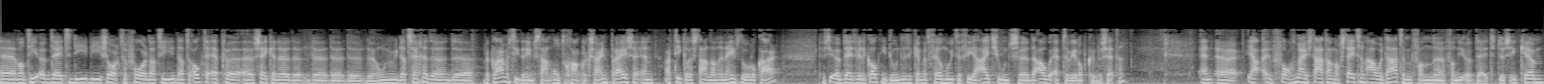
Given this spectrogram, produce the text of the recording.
Uh, want die update die, die zorgt ervoor dat, die, dat ook de app, uh, zeker de, de, de, de, de, hoe noem je dat zeggen, de, de reclames die erin staan ontoegankelijk zijn. Prijzen en artikelen staan dan ineens door elkaar. Dus die update wil ik ook niet doen. Dus ik heb met veel moeite via iTunes de oude app er weer op kunnen zetten. En ja, volgens mij staat daar nog steeds een oude datum van, van die update. Dus ik, um,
